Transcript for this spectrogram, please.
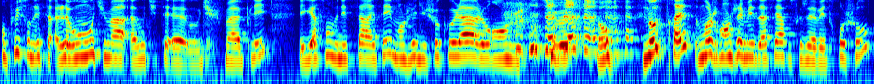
En plus, on là, au moment où tu m'as où tu t'es- où tu m'as appelé, les garçons venaient de s'arrêter, manger du chocolat à l'orange, si tu veux. Donc, no stress. Moi je rangeais mes affaires parce que j'avais trop chaud.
